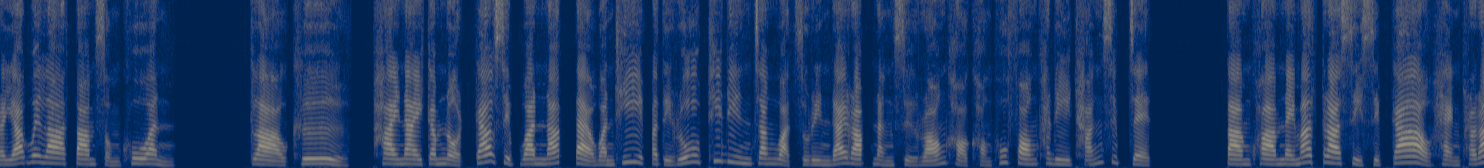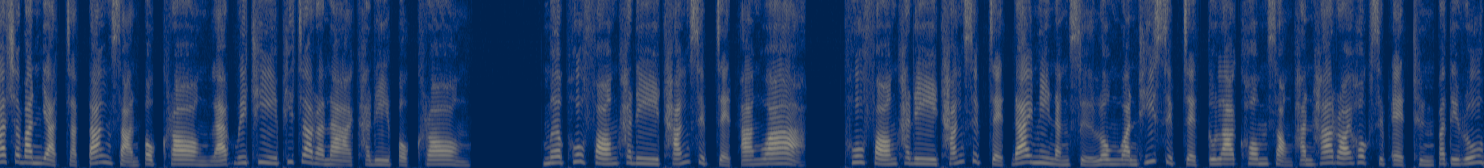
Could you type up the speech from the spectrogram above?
ระยะเวลาตามสมควร กล่าวคือ ภายในกำหนด 90 วันนับ แต่วันที่ปฏิรูปที่ดินจังหวัดสุรินทร์ได้รับหนังสือร้องขอของผู้ฟ้องคดีทั้ง 17 ตามความในมาตรา 49 แห่งพระราชบัญญัติจัดตั้งศาลปกครอง และวิธีพิจารณาคดีปกครอง เมื่อผู้ฟ้องคดีทั้ง 17 อ้างว่า ผู้ฟ้องคดีทั้ง 17 ได้มีหนังสือลงวันที่ 17 ตุลาคม 2561 ถึงปฏิรูป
